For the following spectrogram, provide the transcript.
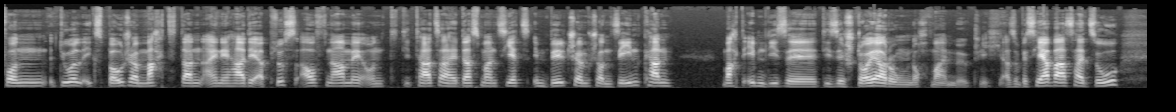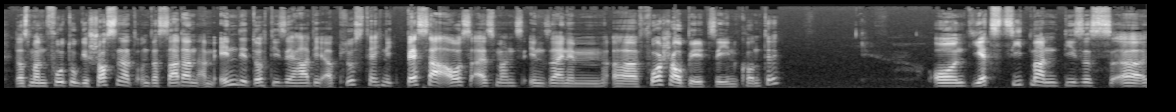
von Dual Exposure macht dann eine HDR Plus Aufnahme und die Tatsache, dass man es jetzt im Bildschirm schon sehen kann, macht eben diese, diese Steuerung nochmal möglich. Also bisher war es halt so, dass man ein Foto geschossen hat und das sah dann am Ende durch diese HDR Plus Technik besser aus, als man es in seinem äh, Vorschaubild sehen konnte. Und jetzt sieht man dieses, äh,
